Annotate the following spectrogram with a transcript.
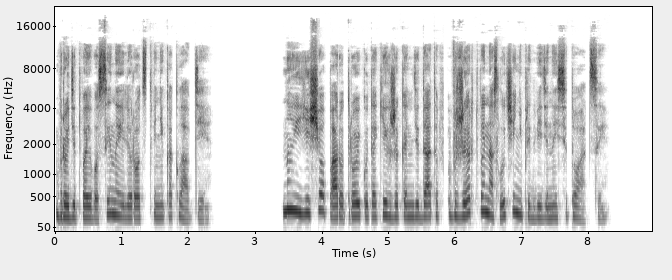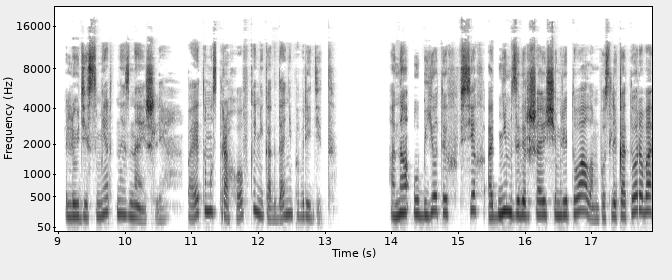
вроде твоего сына или родственника Клавдии. Ну и еще пару-тройку таких же кандидатов в жертвы на случай непредвиденной ситуации. Люди смертны, знаешь ли, поэтому страховка никогда не повредит. Она убьет их всех одним завершающим ритуалом, после которого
